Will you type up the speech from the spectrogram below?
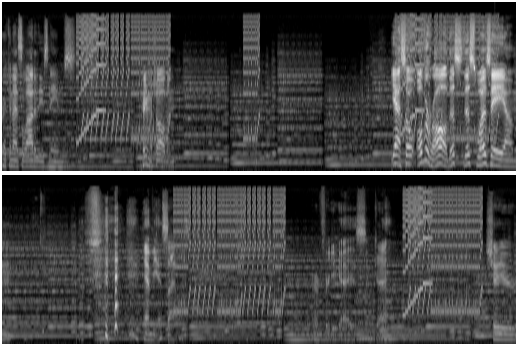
Recognize a lot of these names. pretty much all of them. Yeah, so overall, this this was a um ambient silence. Or for you guys, okay. Share your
